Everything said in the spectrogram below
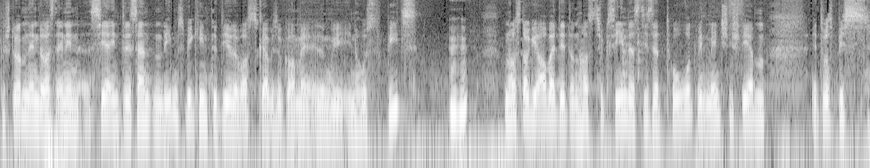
Verstorbenen. Du hast einen sehr interessanten Lebensweg hinter dir. Du warst, glaube ich, sogar mal irgendwie in Hospiz Mhm. und hast da gearbeitet und hast schon gesehen, dass dieser Tod, wenn Menschen sterben, etwas bis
